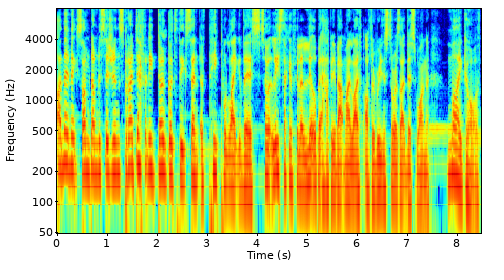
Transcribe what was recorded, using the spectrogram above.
I may make some dumb decisions, but I definitely don't go to the extent of people like this. So at least I can feel a little bit happy about my life after reading stories like this one. My god.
